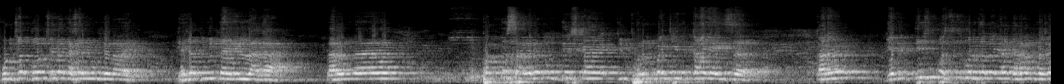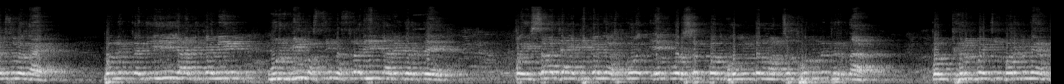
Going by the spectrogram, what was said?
पुढच्या दोन शेटा कशा निवडलेला आहे ह्याच्या तुम्ही तयारीला लागा. कारण फक्त सांगण्याचा उद्देश काय? की फरक इथे काय यायचं? कारण गेले तीस पस्तीस वर्ष झालं या घरात नगरसेवक आहे. पण कधीही या ठिकाणी उर्मी मस्ती नसणारी ही कार्यकर्ते पैसा ज्या ठिकाणी असतो एक वर्ष पद तर माणसं फोन फिरतात. पण फिरबाईची बर्गमॅन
